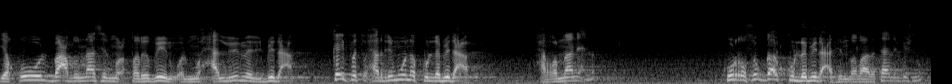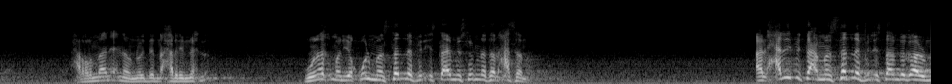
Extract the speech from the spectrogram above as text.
يقول بعض الناس المعترضين والمحللين للبدعة كيف تحرمون كل بدعة؟ حرمناه نحن؟ هو الرسول قال كل بدعة ضلالة ثاني في شنو؟ حرمناه نحن ونقدر نحرم نحن؟ هناك من يقول من سن في الإسلام سنة حسنة. الحديث بتاع من سن في الإسلام ده قالوا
